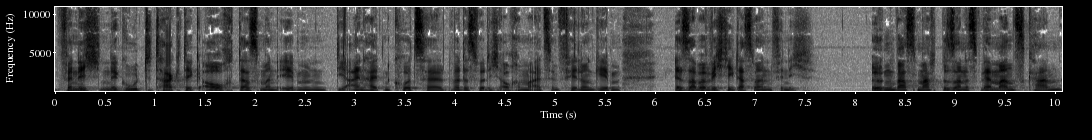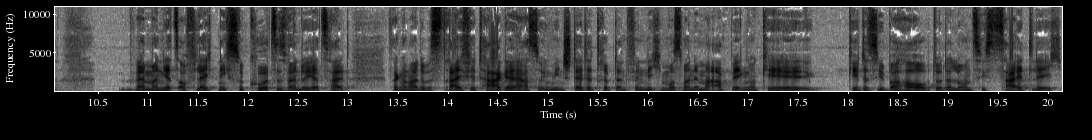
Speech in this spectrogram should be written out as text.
finde ich eine gute Taktik auch, dass man eben die Einheiten kurz hält, weil das würde ich auch immer als Empfehlung geben. Es ist aber wichtig, dass man, finde ich, irgendwas macht, besonders wenn man es kann. Wenn man jetzt auch vielleicht nicht so kurz ist, wenn du jetzt halt, sagen wir mal, du bist drei, vier Tage, hast irgendwie einen Städtetrip, dann finde ich, muss man immer abwägen, okay, geht es überhaupt oder lohnt sich zeitlich?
